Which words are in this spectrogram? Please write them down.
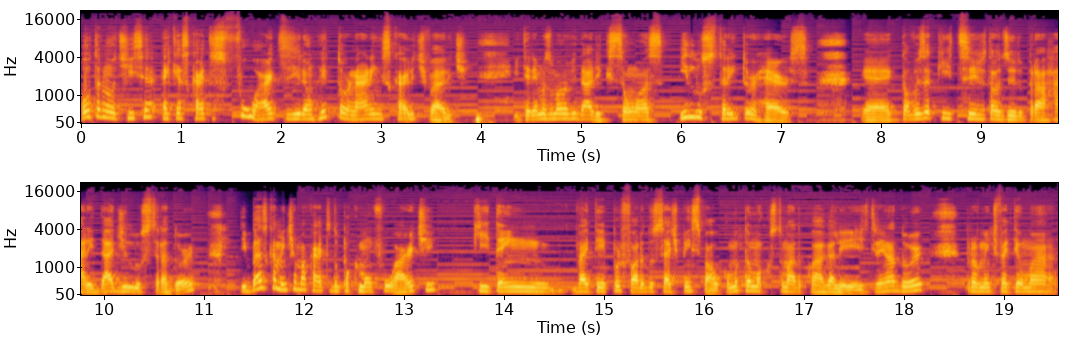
Outra notícia é que as cartas Full Arts irão retornar em Scarlet Violet. E teremos uma novidade, que são as Illustrator Hairs. É, talvez aqui seja traduzido para Raridade Ilustrador. E basicamente é uma carta do Pokémon Full Art que tem vai ter por fora do set principal. Como estamos acostumados com a galeria de treinador, provavelmente vai ter uma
